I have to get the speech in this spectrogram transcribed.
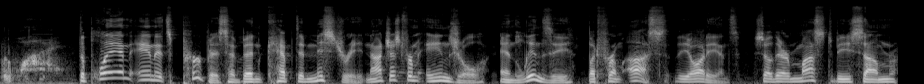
why? The plan and its purpose have been kept a mystery, not just from Angel and Lindsey, but from us, the audience. So there must be some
